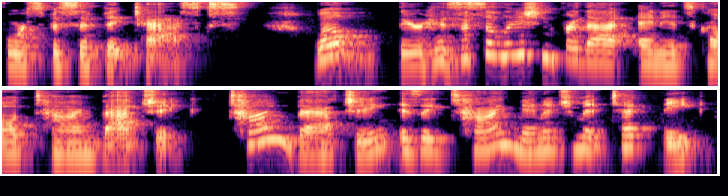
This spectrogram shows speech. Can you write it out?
for specific tasks. Well, there is a solution for that, and it's called time batching. Time batching is a time management technique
